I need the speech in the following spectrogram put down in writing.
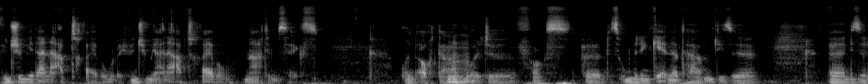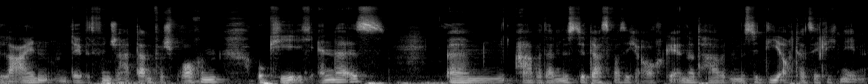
wünsche mir deine Abtreibung oder ich wünsche mir eine Abtreibung nach dem Sex. Und auch da mhm. wollte Fox äh, das unbedingt geändert haben, diese, äh, diese Line. Und David Fincher hat dann versprochen, okay, ich ändere es, ähm, aber dann müsst ihr das, was ich auch geändert habe, dann müsst ihr die auch tatsächlich nehmen.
